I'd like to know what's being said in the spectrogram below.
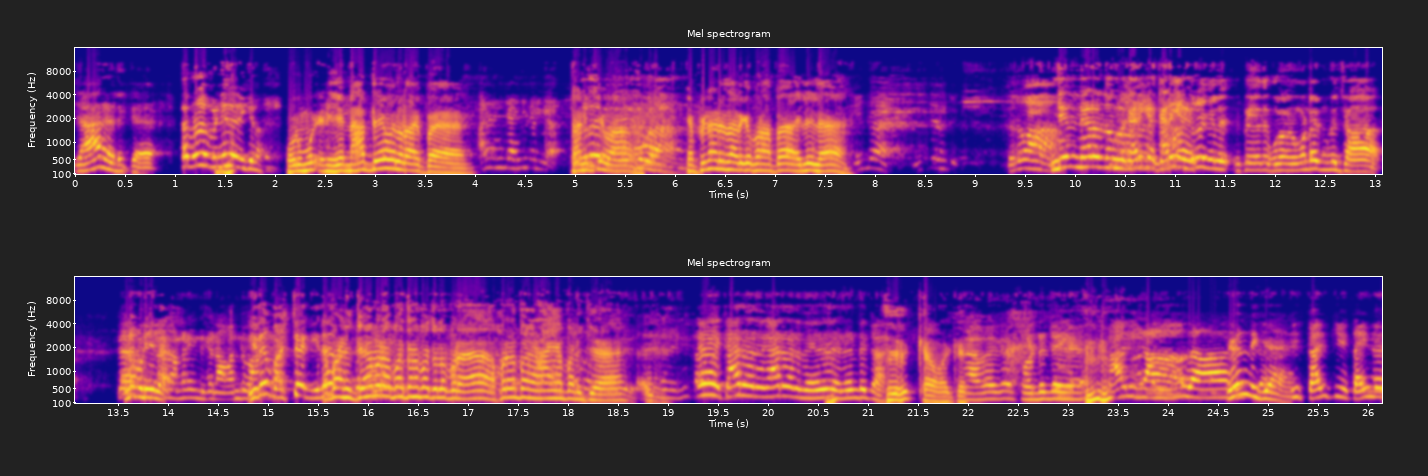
யார் எடுக்க ஒரு முறை நீ நான் தேவையில்லடா இப்ப ஆனா நீங்க அங்க நில்லுங்க. நான் நிக்கவா என் பின்னாடி தான் இருக்க போறான் அப்ப இல்ல நேரம் உங்களுக்கு என்ன முடியல? அங்க நின்னுக்க, நான் வந்து இது ஃபர்ஸ்ட் டேக் இது அப்பா நீ கேமரா பார்த்தானப்பா சொல்ல போற? அப்புறம் நான் ஏன் பண்ணிக்க? ஏய் கார் வருது கார் வருது கார் இருக்கா ஓகே அவங்க கொண்டுட்டு. எழுந்திக்க நீ கறிக்கு டைம்ல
